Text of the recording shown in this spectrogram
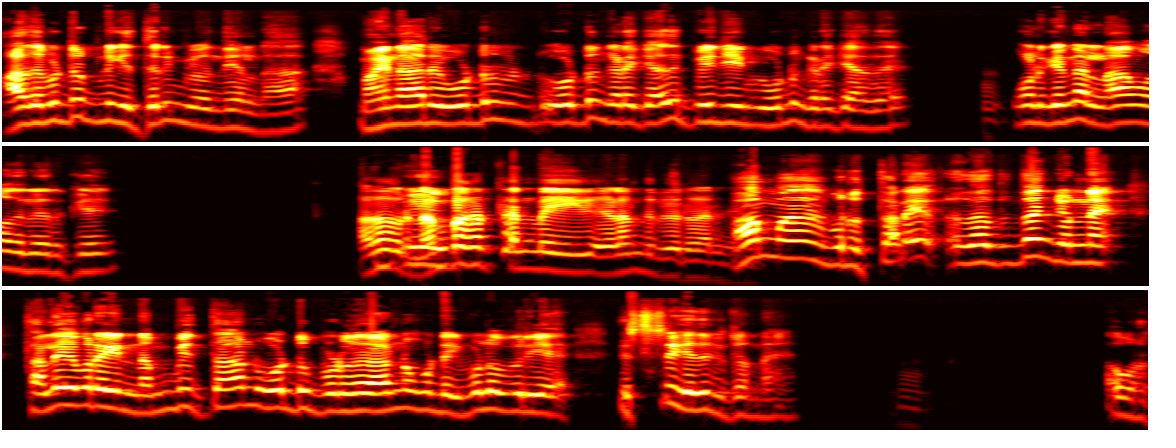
அதை விட்டு நீங்கள் திரும்பி வந்தீங்கன்னா மைனாரிட்டி ஓட்டு ஓட்டும் கிடைக்காது பிஜேபி ஓட்டும் கிடைக்காது. உங்களுக்கு என்ன லாபம் அதில் இருக்குது அதாவது ஒரு நம்பகத்தன்மை இழந்து போயிடுவாரு ஆமாம் ஒரு தலை அதாவது தான் சொன்னேன். தலைவரை நம்பித்தான் ஓட்டு போடுகிறான்னு உங்கள்கிட்ட இவ்வளோ பெரிய ஹிஸ்ட்ரி எதுக்கு சொன்னேன்? ஒரு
